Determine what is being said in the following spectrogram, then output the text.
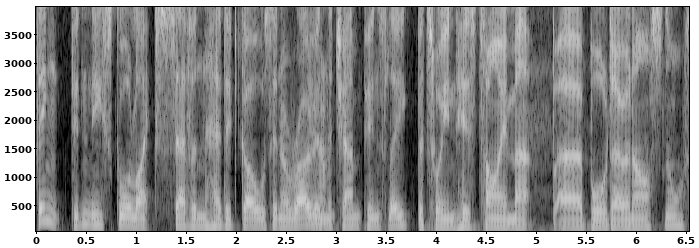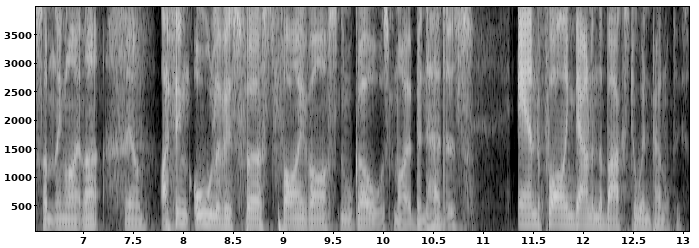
think didn't he score like seven headed goals in a row Yeah. in the Champions League between his time at uh, Bordeaux and Arsenal something like that. Yeah. I think all of his first 5 Arsenal goals might have been headers. And falling down in the box to win penalties.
